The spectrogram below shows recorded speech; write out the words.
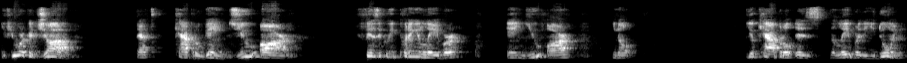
if you work a job, that's capital gains. You are physically putting in labor and you are, you know, your capital is the labor that you're doing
